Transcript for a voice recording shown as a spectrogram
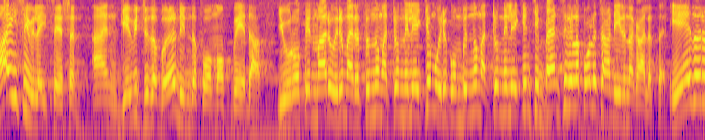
high civilisation and give it to the world in the form of Vedas യൂറോപ്യന്മാർ ഒരു മരത്തുനിന്ന് മറ്റൊന്നിലേക്കും ഒരു കൊമ്പിന്ന് മറ്റൊന്നിലേക്കും ചിമ്പാൻസികളെ പോലെ ചാടിയിരുന്ന കാലത്ത് ഏതൊരു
